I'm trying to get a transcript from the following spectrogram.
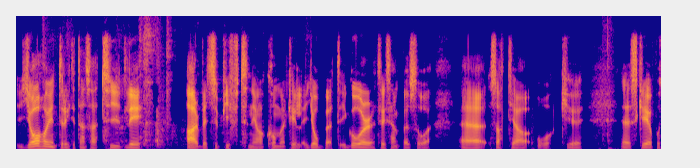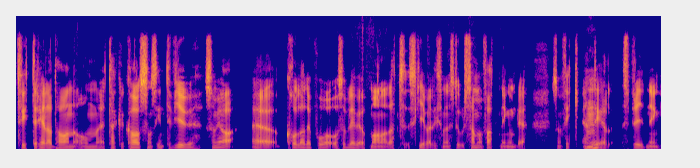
Jag har ju inte riktigt en så här tydlig arbetsuppgift när jag kommer till jobbet. Igår till exempel så eh, satt jag och eh, skrev på Twitter hela dagen om Tucker Carlsons intervju som jag eh, kollade på och så blev jag uppmanad att skriva liksom en stor sammanfattning om det som fick en Mm. del spridning.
